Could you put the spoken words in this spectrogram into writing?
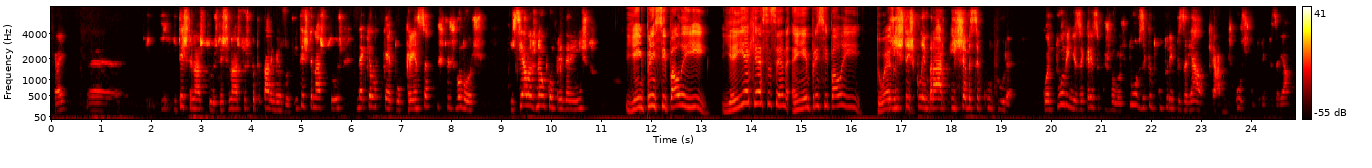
Ok? Uh, e, e, tens de treinar as pessoas, tens de treinar as pessoas para tratarem bem os outros. E tens de treinar as pessoas naquela que é a tua crença, os teus valores. E se elas não compreenderem isto, e em principal aí. E aí é que é essa cena. Em, em principal aí. Tu és e isto tens que lembrar, e chama-se cultura. Quando tu alinhas a crença com os valores, tu ouves aquilo de cultura empresarial, que há muitos cursos de cultura empresarial,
